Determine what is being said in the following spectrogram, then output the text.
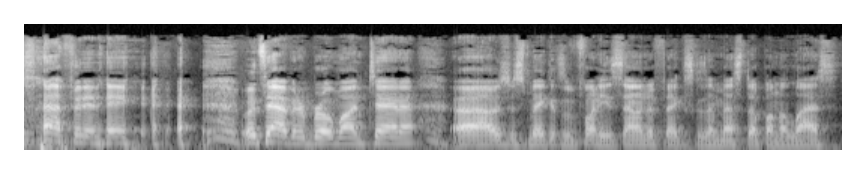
What's happening? Hey, what's happening, bro, Montana? Uh, I was just making some funny sound effects because I messed up on the last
